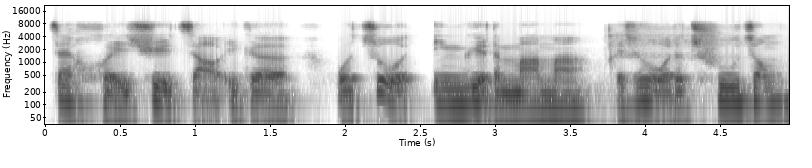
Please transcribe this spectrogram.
再回去找一个我做音乐的妈妈，也是我的初衷。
